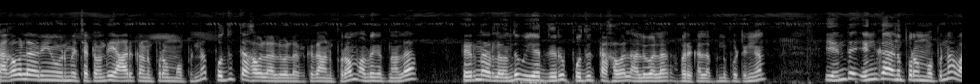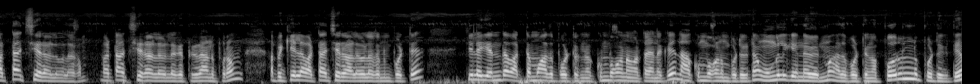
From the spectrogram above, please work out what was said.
தகவல் அறியும் உரிமை சட்டம் வந்து யாருக்கு அனுப்புகிறோம் அப்படின்னா பொது தகவல் அலுவலருக்கு தான் அனுப்புகிறோம் அப்படிங்கிறதுனால பெருநரில் வந்து உயர்திரு பொது தகவல் அலுவலர் அவர்கள் அப்படின்னு போட்டுங்க. எந்த எங்கே அனுப்புகிறோம் அப்படின்னா வட்டாட்சியர் அலுவலகம். வட்டாட்சியர் அலுவலகத்துக்கு தான் அனுப்புகிறோம் அப்போ கீழே வட்டாட்சியர் அலுவலகம்னு போட்டு கீழே எந்த வட்டமோ அதை போட்டுங்க கும்பகோணம் வட்டம் எனக்கு. நான் கும்பகோணம் போட்டுக்கிட்டேன் உங்களுக்கு என்ன வேணுமோ அதை போட்டுங்க பொருள்னு போட்டுக்கிட்டு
